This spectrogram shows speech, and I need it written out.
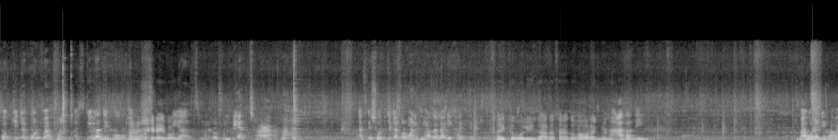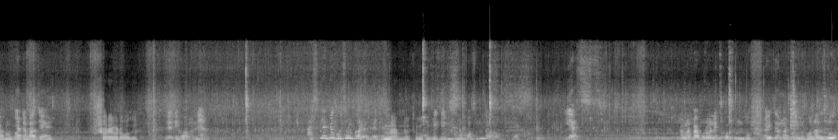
সবজিটা করব এখন আজকে দিব। মানে হ্যাঁ, রসুন, সেটাই বলো। পেঁয়াজ, মানে রসুন পেঁয়াজ ছাড়া হ্যাঁ? আজকে সবজিটা করব অনেক মজা লাগে খাইতে। তাই তো বলি আদা ছাড়া তো ভালো লাগবে না। আদা দিই। বাবু রেডি হবে এখন কয়টা বাজে? সাড়ে এগারোটা বাজে। রেডি হবে না? আজকে তো গোসল করে না না ঠিক আছে কি ডিম ভুনা পছন্দ? ইয়েস আমার বাবুর অনেক পছন্দ। এই যে আমার ডিম ভোনার লুক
